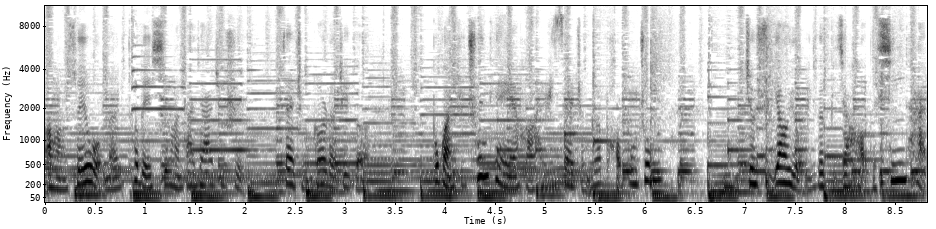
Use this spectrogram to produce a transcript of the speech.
啊，所以我们特别希望大家就是在整个的这个，不管是春天也好，还是在整个跑步中，嗯，就是要有一个比较好的心态，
